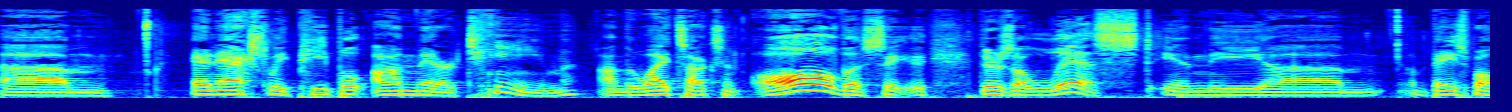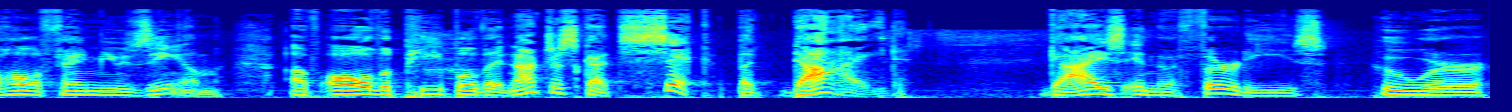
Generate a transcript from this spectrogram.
Um, and actually, people on their team, on the White Sox, and all the there's a list in the um, Baseball Hall of Fame museum of all the people that not just got sick but died. Guys in their 30s who were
